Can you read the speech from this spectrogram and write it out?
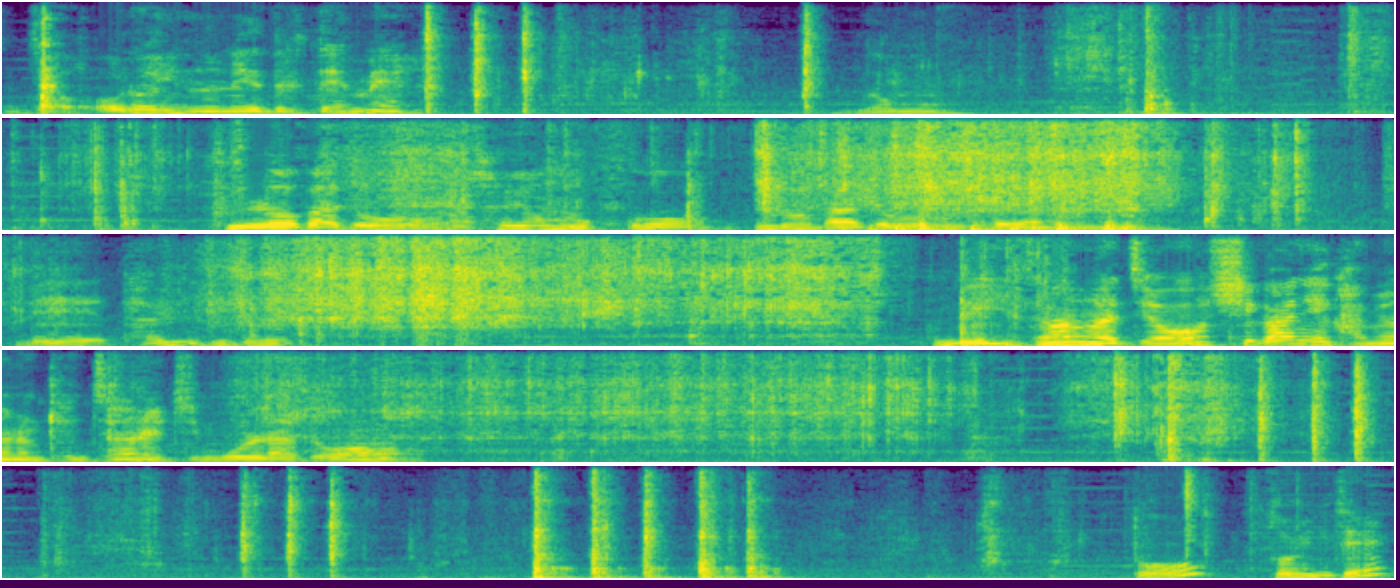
진짜 얼어 있는 애들 때문에 너무 불러봐도 소용없고 울어봐도 소용없는 네 다육이들 근데 이상하죠 시간이 가면은 괜찮을지 몰라도 또또 이제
